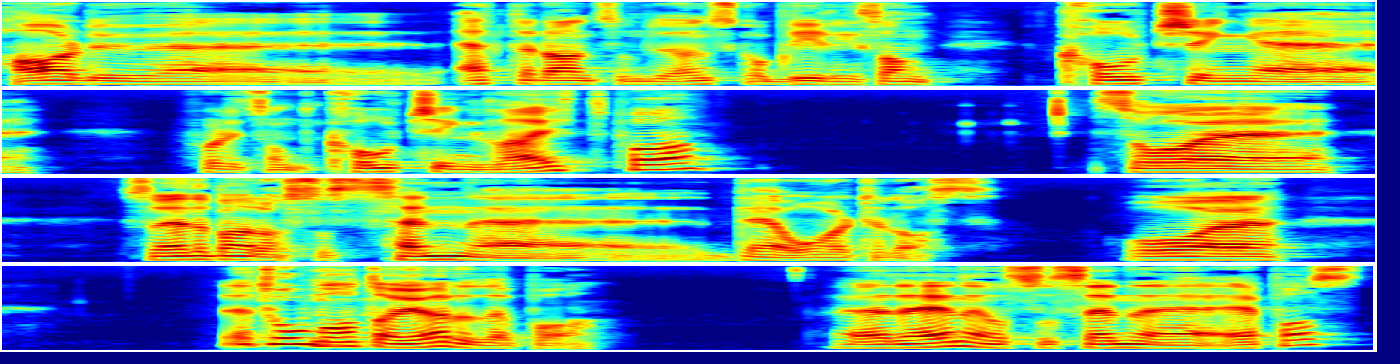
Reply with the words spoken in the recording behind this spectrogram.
Har du eh, et eller annet som du ønsker å bli litt sånn coaching Få litt sånn coaching light på? Så, så er det bare å sende det over til oss. Og det er to måter å gjøre det på. Det ene er å sende e-post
